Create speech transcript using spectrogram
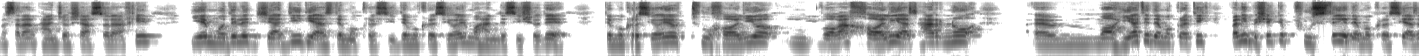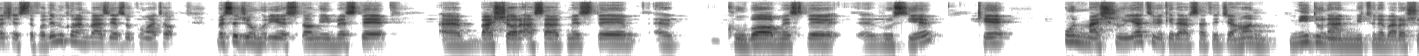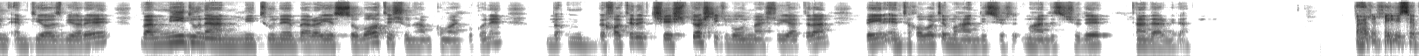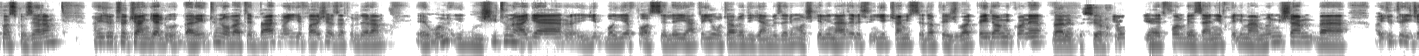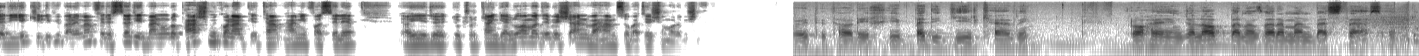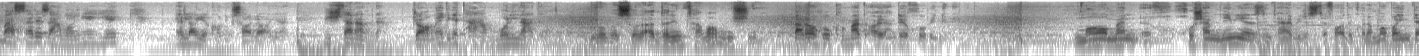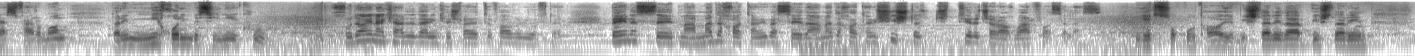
مثلا 50 60 سال اخیر یه مدل جدیدی از دموکراسی دموکراسی های مهندسی شده دموکراسی های توخالی و واقعا خالی از هر نوع ماهیت دموکراتیک ولی به شکل پوسته دموکراسی ازش استفاده می‌کنن بعضی از حکومت ها مثل جمهوری اسلامی مثل بشار اسد مثل کوبا مثل روسیه که اون مشروعیتی رو که در سطح جهان می‌دونن می‌تونه براشون امتیاز بیاره و می‌دونن می‌تونه برای ثباتشون هم کمک بکنه به خاطر چشم داشتی که به اون مشروعیت دارن به این انتخابات مهندسی شده تن در میدن. بله خیلی سپاسگزارم. آقای دکتر کنگل برای تو نوبت بعد من یه خواهش ازتون دارم. اون گوشیتون اگر با یه فاصله حتی یه اتاق دیگه هم بذاری مشکلی نداره. چون یه کمی صدا پژواک پیدا می‌کنه. بله بسیار خوب. هدفون بزنید خیلی ممنون میشم. و آقای دکتر ایجادی یه کلیپی برای من فرستادید. من اون رو پخش می‌کنم که همین فاصله آقای دکتر کنگلو آماده بشن و هم صحبت شما رو بشنویم. تاریخی بدی گیر کردیم. راه انقلاب به نظر من بسته است. تو بستر زمانی یک الا یک سال آینده. بیشترم نه. جامعه دیگه تحمل نداره. ما به سرعت داریم تمام میشیم. برای حکومت آینده خوبی نمید ما من خوشم نمیاد از این تعبیر استفاده کنم. ما با این دست فرمان داریم می‌خوریم به سینه کوه. خدای نکرده در این کشور اتفاقی بیفته. بین سید محمد خاتمی و سید احمد خاتمی 6 تا تیر چراغ فاصله است. یک سقوط های بیشتری در پیش داریم.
